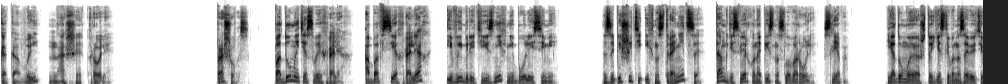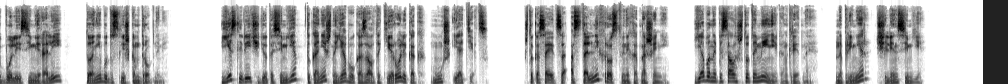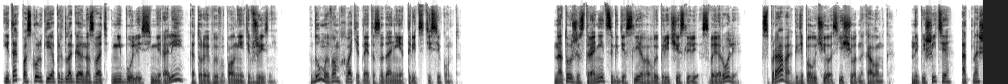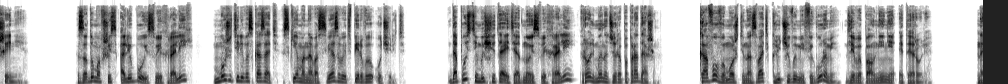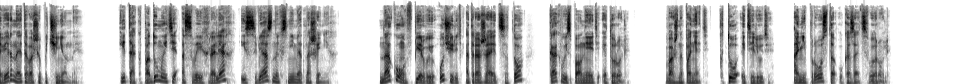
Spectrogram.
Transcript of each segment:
Каковы наши роли? Прошу вас, подумайте о своих ролях, обо всех ролях и выберите из них не более семи. Запишите их на странице, там, где сверху написано слово «роли», слева. Я думаю, что если вы назовете более семи ролей, то они будут слишком дробными. Если речь идет о семье, то, конечно, я бы указал такие роли, как муж и отец. Что касается остальных родственных отношений, я бы написал что-то менее конкретное. Например, член семьи. Итак, поскольку я предлагаю назвать не более семи ролей, которые вы выполняете в жизни, думаю, вам хватит на это задание 30 секунд. На той же странице, где слева вы перечислили свои роли, справа, где получилась еще одна колонка, напишите «отношения». Задумавшись о любой из своих ролей, можете ли вы сказать, с кем она вас связывает в первую очередь? Допустим, вы считаете одной из своих ролей роль менеджера по продажам. Кого вы можете назвать ключевыми фигурами для выполнения этой роли? Наверное, это ваши подчиненные. Итак, подумайте о своих ролях и связанных с ними отношениях. На ком в первую очередь отражается то, как вы исполняете эту роль? Важно понять, кто эти люди, а не просто указать свою роль.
